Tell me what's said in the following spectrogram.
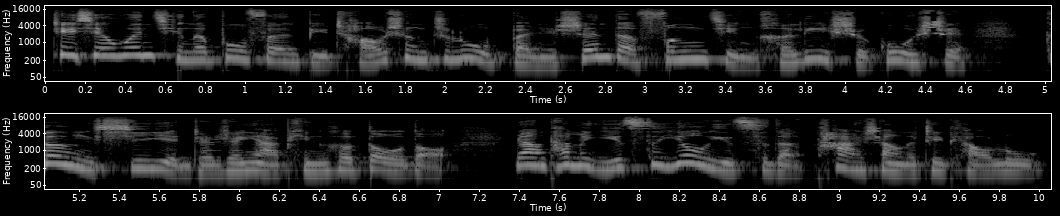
这些温情的部分，比朝圣之路本身的风景和历史故事更吸引着任亚平和豆豆，让他们一次又一次的踏上了这条路。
